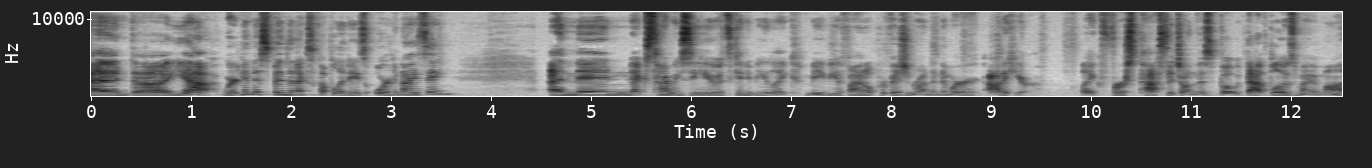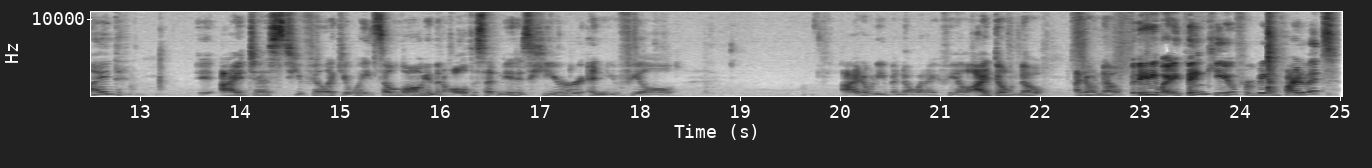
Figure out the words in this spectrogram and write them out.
And uh, yeah, we're gonna spend the next couple of days organizing. And then next time we see you, it's going to be like maybe a final provision run, and then we're out of here. Like first passage on this boat. That blows my mind. I just, you feel like you wait so long, and then all of a sudden it is here, and you feel. I don't even know what I feel. I don't know. I don't know. But anyway, thank you for being part of it.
